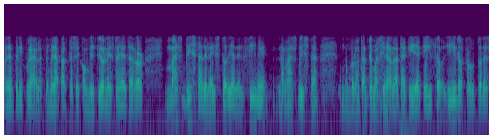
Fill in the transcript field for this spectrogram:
eh, película, la primera parte se convirtió en la historia de terror más vista de la historia del cine, la más vista, por lo tanto imaginaros la taquilla que hizo y los productores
